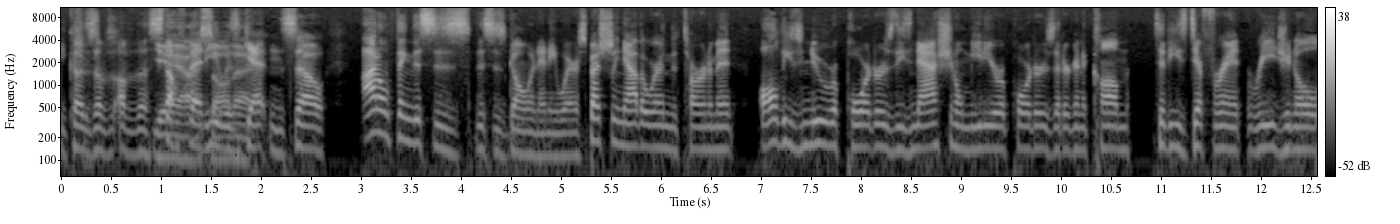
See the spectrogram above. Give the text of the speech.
because of, of the stuff Yeah, that he was that. getting. So I don't think this is this is going anywhere, especially now that we're in the tournament. All these new reporters, these national media reporters that are going to come to these different regionals,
